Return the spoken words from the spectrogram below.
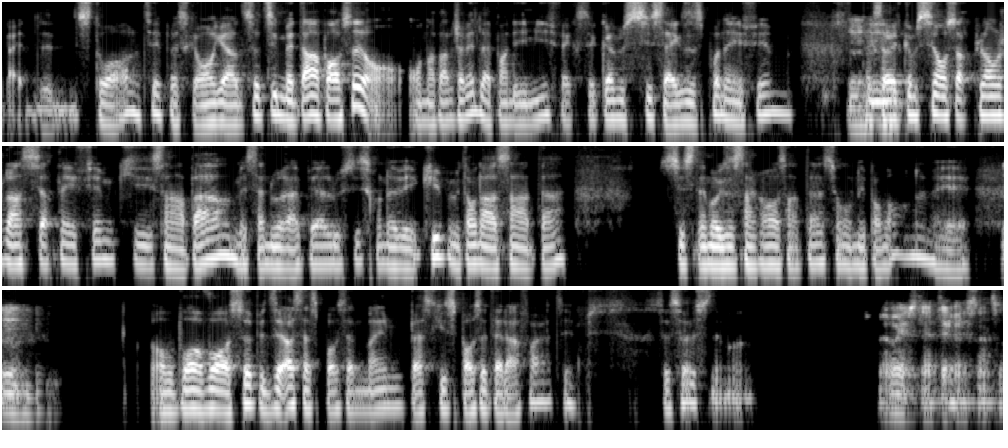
ben, d'histoire, tu sais, parce qu'on regarde ça. Tu sais, mais à part ça, on n'en parle jamais de la pandémie, fait que c'est comme si ça n'existe pas dans les films. Ça va mm-hmm. être comme si on se replonge dans certains films qui s'en parlent, mais ça nous rappelle aussi ce qu'on a vécu. Puis mettons dans 100 ans, si le cinéma existe encore en 100 ans, si on n'est pas mort, mais mm-hmm. on va pouvoir voir ça et dire Ah, ça se passait de même parce qu'il se passait telle affaire. Tu sais. C'est ça le cinéma. Ben oui, c'est intéressant ça.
